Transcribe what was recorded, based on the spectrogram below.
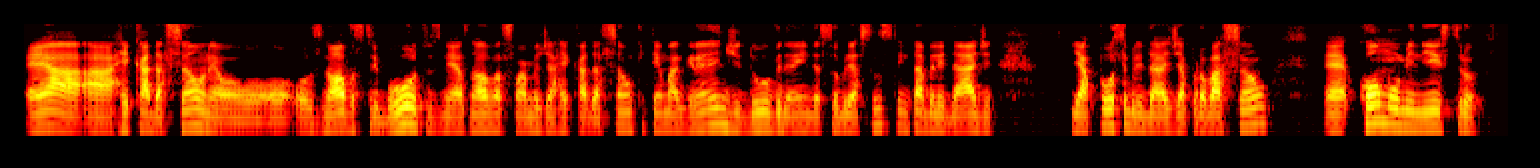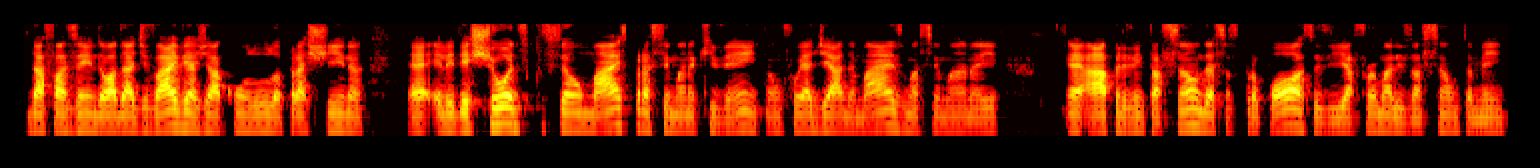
é a, a arrecadação, né, os novos tributos, né, as novas formas de arrecadação, que tem uma grande dúvida ainda sobre a sustentabilidade e a possibilidade de aprovação. É, como o ministro da Fazenda, o Haddad, vai viajar com o Lula para a China, é, ele deixou a discussão mais para a semana que vem, então foi adiada mais uma semana aí é, a apresentação dessas propostas e a formalização também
